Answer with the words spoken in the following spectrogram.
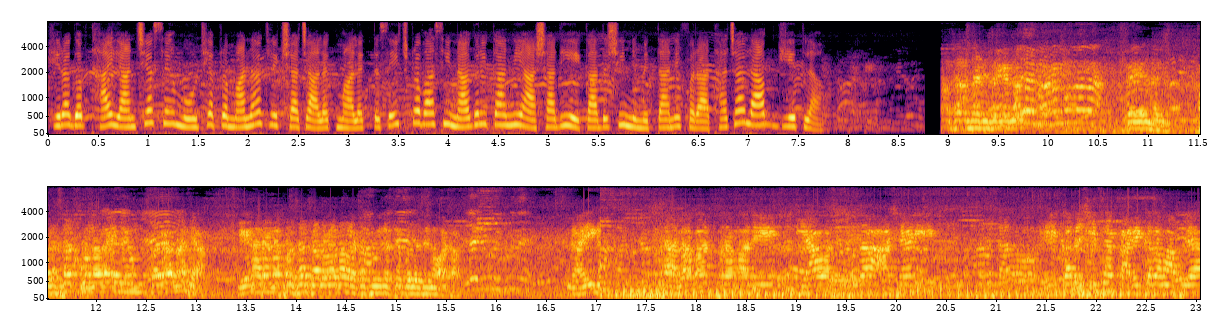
हिरागब थाय यांच्यासह मोठ्या प्रमाणात रिक्षा चालक मालक तसेच प्रवासी नागरिकांनी आषाढी एकादशी निमित्ताने फराठाचा लाभ घेतला. प्रसाद कोणालाही देऊन सगळ्यांना द्या. येणाऱ्यांना प्रसाद सर्वांना वाटत होईल अशा पद्धतीने वाटा. काही सालाबादप्रमाणे यावर्षी सुद्धा आषाढी एकादशीचा कार्यक्रम आपल्या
